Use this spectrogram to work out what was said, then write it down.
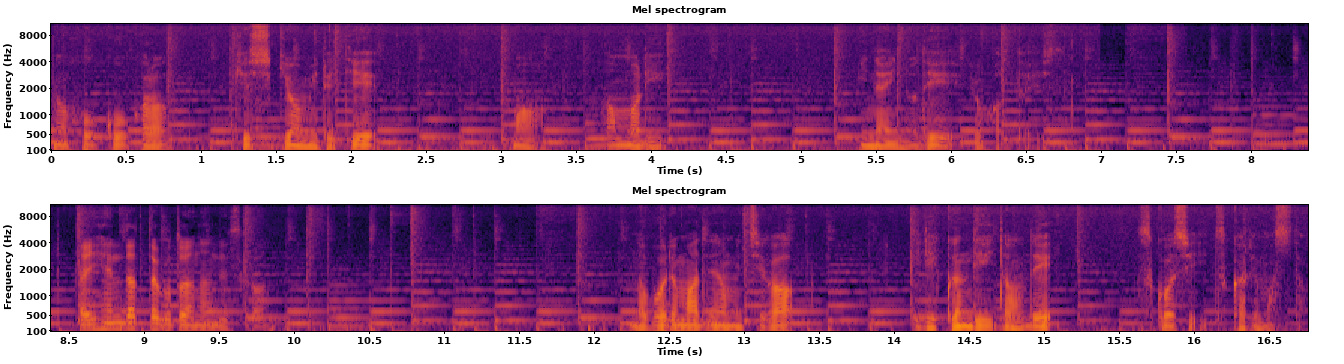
の方向から景色を見れてまああんまり見ないので良かったです。大変だったことは何ですか？登るまでの道が入り組んでいたので少し疲れました。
